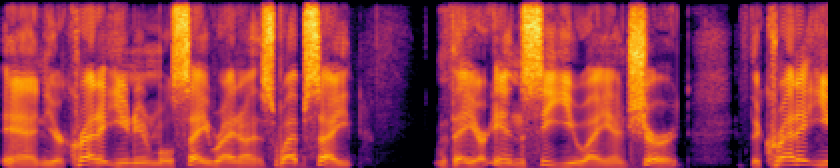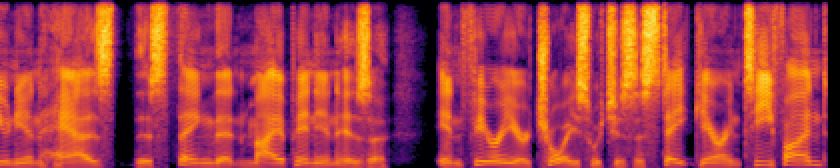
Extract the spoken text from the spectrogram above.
And your credit union will say right on its website they are NCUA insured. If the credit union has this thing that, in my opinion, is a inferior choice, which is a state guarantee fund,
